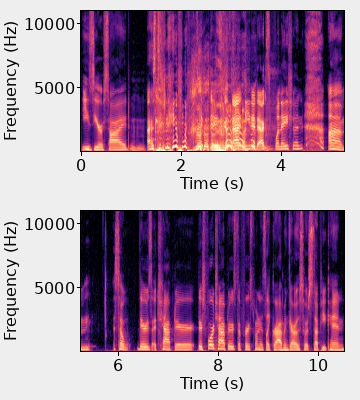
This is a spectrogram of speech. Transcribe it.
easier side, Mhm. as the name would dictate, because that needed explanation. Um, so there's a chapter. There's four chapters. The first one is like grab and go, so it's stuff you can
